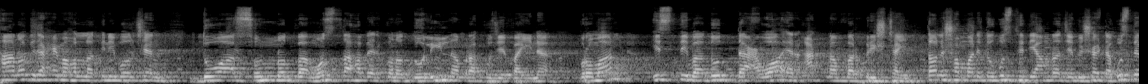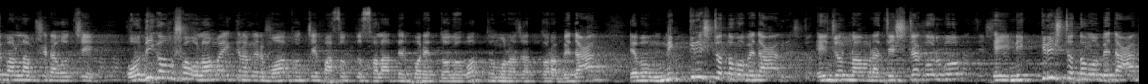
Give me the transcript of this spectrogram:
থানবী রাহেমাহল্লা তিনি বলছেন, দোয়া সুন্নত বা মোস্তাহাবের কোনো দলিল আমরা খুঁজে পাই না। প্রমাণ ইস্তিবাদুদ্দাওয়া এর আট নম্বর পৃষ্ঠায়। তাহলে সম্মানিত উপস্থিতি, আমরা যে বিষয়টা বুঝতে পারলাম সেটা হচ্ছে, অধিকাংশ মত হচ্ছে করা এবং নিকৃষ্টতম বেদাত। এই জন্য আমরা চেষ্টা করব এই নিকৃষ্টতম বেদাত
